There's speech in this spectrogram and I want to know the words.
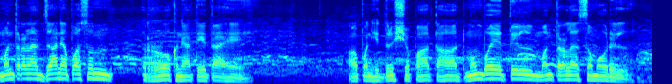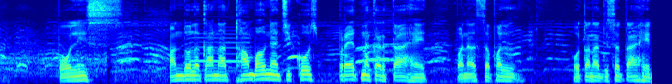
मंत्रालयात जाण्यापासून रोखण्यात येत आहे. आपण ही दृश्य पाहत आहात मुंबई येथील मंत्रालयासमोरील पोलीस आंदोलकांना थांबवण्याची कोश प्रयत्न करत आहेत पण असफल होताना दिसत आहेत.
